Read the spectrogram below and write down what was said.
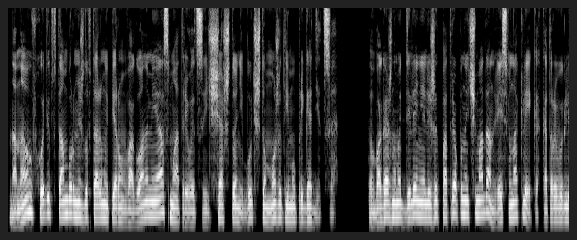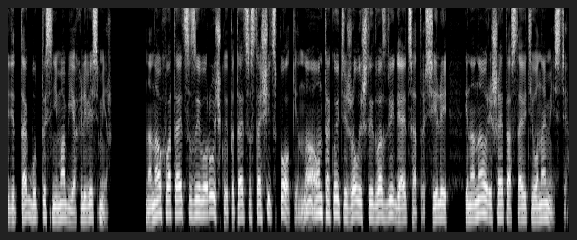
Нанао входит в тамбур между вторым и первым вагонами и осматривается, ища что-нибудь, что может ему пригодиться. В багажном отделении лежит потрёпанный чемодан, весь в наклейках, который выглядит так, будто с ним объехали весь мир. Нанао хватается за его ручку и пытается стащить с полки, но он такой тяжелый, что едва сдвигается от усилий, и Нанао решает оставить его на месте.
